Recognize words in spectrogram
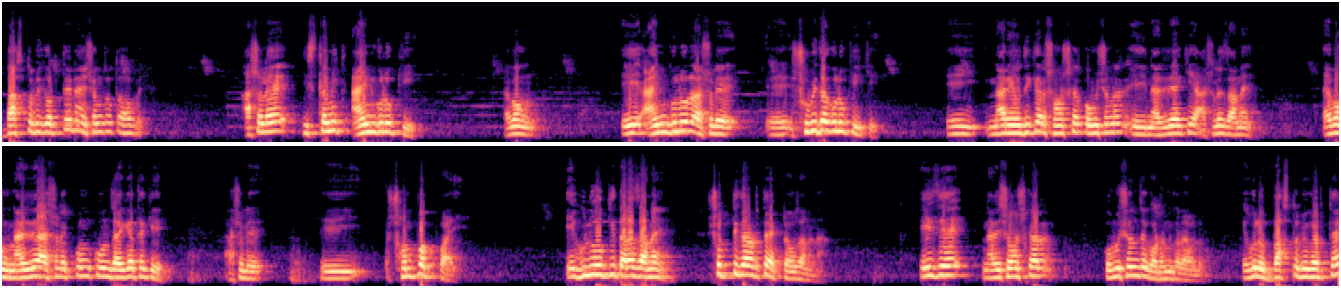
বাস্তবিক অর্থে ন্যায়সংযত হবে। আসলে ইসলামিক আইনগুলো কি? এবং এই আইনগুলোর আসলে সুবিধাগুলো কি কি? এই নারী অধিকার সংস্কার কমিশনের এই নারীরা কি আসলে জানে? এবং নারীরা আসলে কোন কোন জায়গা থেকে আসলে এই সম্পদ পায়? এগুলোও কি তারা জানে? সত্যিকার অর্থে একটাও জানে না। এই যে নারী সংস্কার কমিশন যে গঠন করা হলো, এগুলো বাস্তবিক অর্থে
